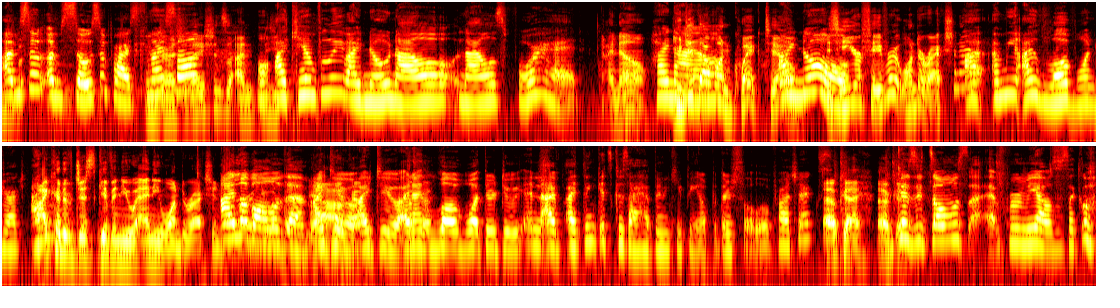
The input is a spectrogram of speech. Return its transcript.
I'm so I'm so surprised. Congratulations. I, Oh, I can't believe I know Niall Niall's forehead. I know. Hi, You did that one quick too. I know. Is he your favorite One Directioner? I, I mean I love One Direction. I could have just given you any One Direction. I love all of them. I do. okay. I do, and I love what they're doing. And I I think it's because I have been keeping up with their solo projects. Okay. Okay. Because it's almost uh, for me, I was just like, oh,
